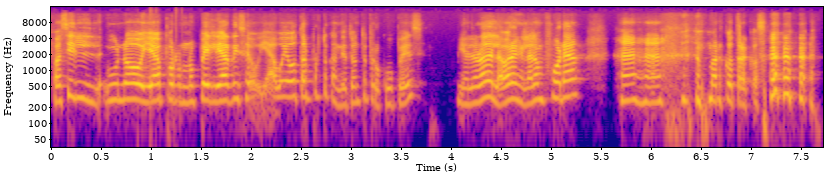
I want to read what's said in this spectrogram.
fácil uno ya por no pelear dice, oh, ya voy a votar por tu candidato, no te preocupes. Y a la hora de la hora en el Alan marco otra cosa.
